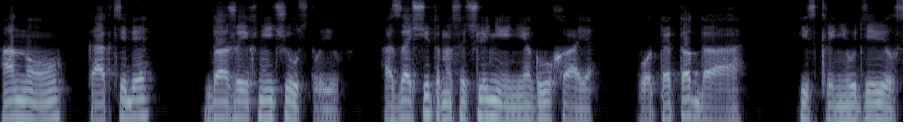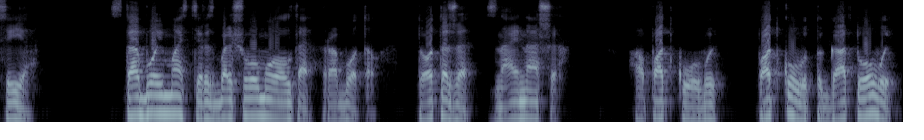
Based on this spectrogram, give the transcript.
«А ну, как тебе?» «Даже их не чувствую. А защита на сочленение глухая. Вот это да!» Искренне удивился я. «С тобой мастер из Большого Молота работал. То-то же, знай наших». «А подковы? Подковы-то готовы?»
